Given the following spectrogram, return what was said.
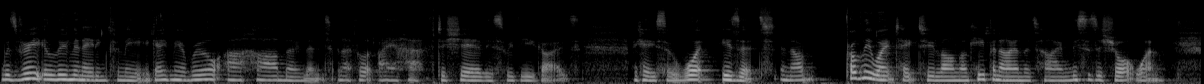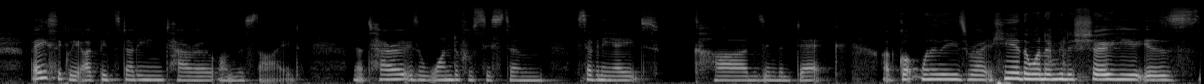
was very illuminating for me. It gave me a real aha moment, and I thought I have to share this with you guys. Okay, so what is it? And I probably won't take too long, I'll keep an eye on the time. This is a short one. Basically, I've been studying tarot on the side. Now, tarot is a wonderful system, 78 cards in the deck. I've got one of these right here. The one I'm going to show you is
